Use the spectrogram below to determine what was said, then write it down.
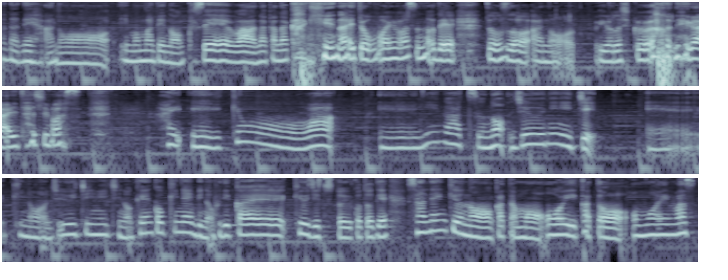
ただね、あのー、今までの癖はなかなか消えないと思いますので どうぞ、あのよろしくお願いいたします。はい、えー、今日は、えー、2月の12日えー、昨日11日の建国記念日の振り替え休日ということで3連休の方も多いかと思います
